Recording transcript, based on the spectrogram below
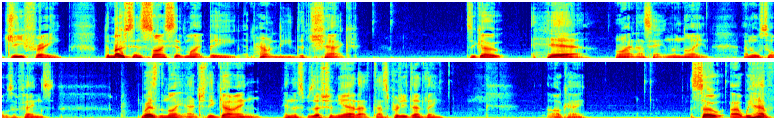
g3 the most incisive might be apparently the check to go here right that's hitting the knight and all sorts of things. Where's the knight actually going in this position? Yeah that, that's pretty deadly. Okay. So uh, we have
